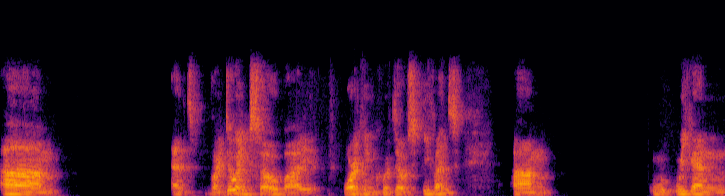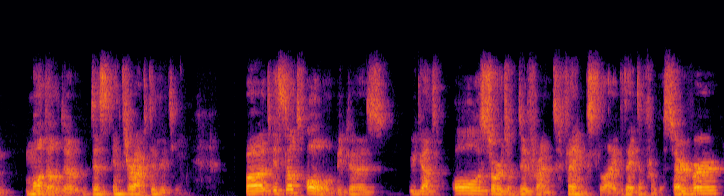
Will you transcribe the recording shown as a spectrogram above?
um, and by doing so, by working with those events, um, we can model the, this interactivity. But it's not all because we got all sorts of different things like data from the server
